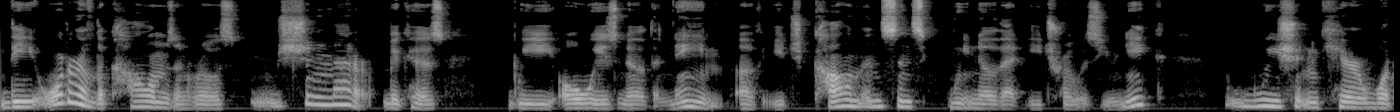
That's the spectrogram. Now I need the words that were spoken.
The order of the columns and rows shouldn't matter because we always know the name of each column, and since we know that each row is unique, we shouldn't care what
